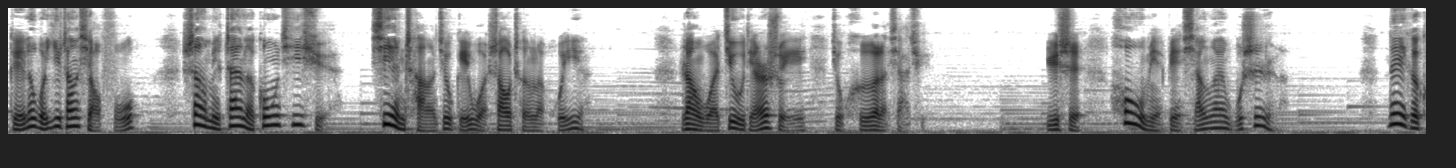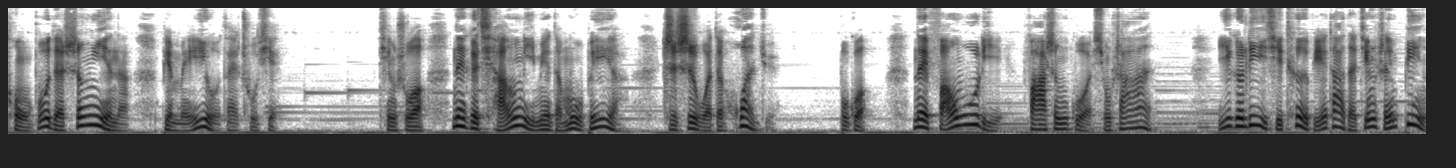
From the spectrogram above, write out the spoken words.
给了我一张小符。上面沾了公鸡血，现场就给我烧成了灰呀，让我就点水就喝了下去。于是后面便相安无事了，那个恐怖的声音呢，便没有再出现。听说那个墙里面的墓碑呀，只是我的幻觉。不过那房屋里发生过凶杀案，一个力气特别大的精神病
